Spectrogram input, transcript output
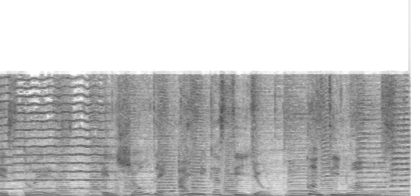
Esto es el show de Aile Castillo. Continuamos.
